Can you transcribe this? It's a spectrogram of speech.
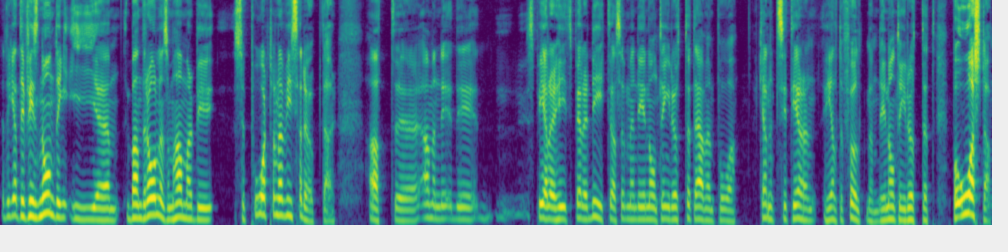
Jag tycker att det finns någonting i eh, banderollen som Hammarby-supportrarna visade upp där. Att, eh, ja men det, det spelar hit, spelar dit, alltså, men det är någonting ruttet även på, jag kan inte citera den helt och fullt, men det är någonting ruttet på Årsta.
